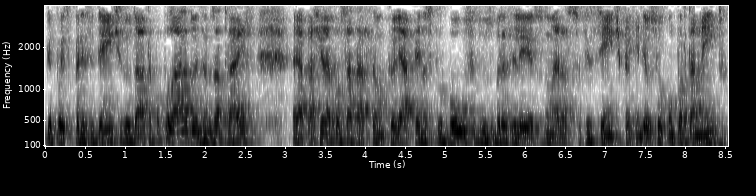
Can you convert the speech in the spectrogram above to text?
depois presidente do Data Popular, há dois anos atrás, é, a partir da constatação que olhar apenas para o bolso dos brasileiros não era suficiente para entender o seu comportamento,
